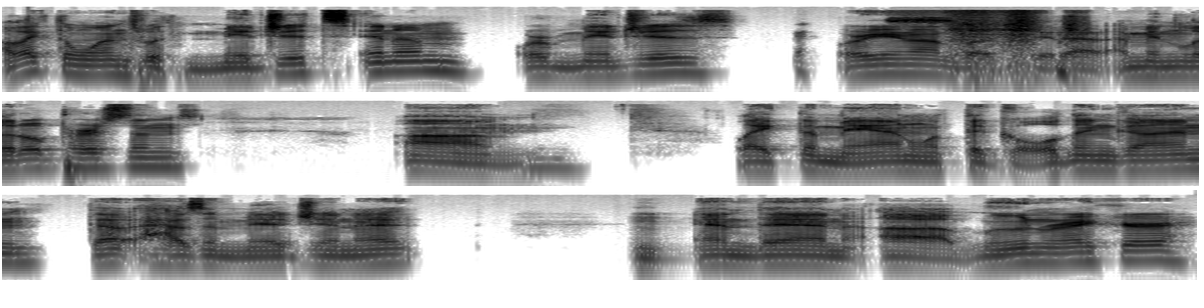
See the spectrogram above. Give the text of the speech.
I like the ones with midgets in them or midges, or you're not allowed to say that. I mean, little persons. Um, like the man with the golden gun that has a midge in it, Mm. and then uh, Moonraker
